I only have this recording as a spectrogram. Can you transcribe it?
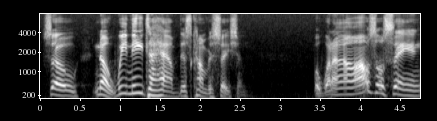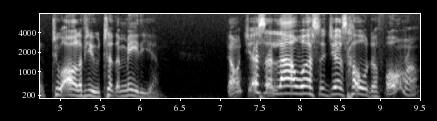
So, no, we need to have this conversation. But what I'm also saying to all of you, to the media, don't just allow us to just hold a forum.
